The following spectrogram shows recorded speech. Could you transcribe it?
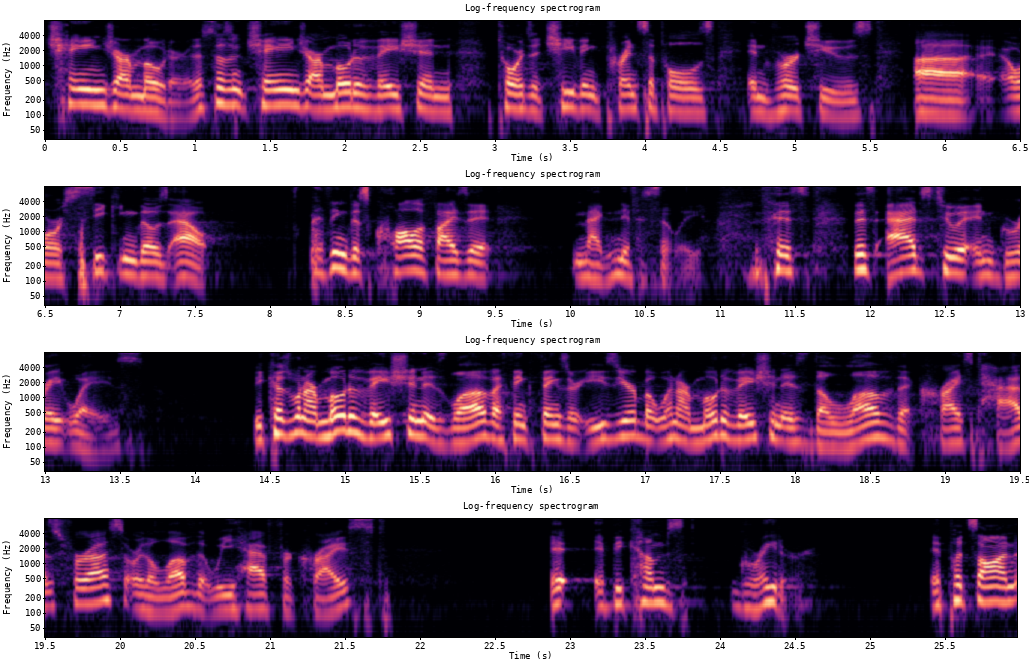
change our motor. This doesn't change our motivation towards achieving principles and virtues uh, or seeking those out. I think this qualifies it magnificently. This, this adds to it in great ways. Because when our motivation is love, I think things are easier, but when our motivation is the love that Christ has for us or the love that we have for Christ, it, it becomes greater. It puts, on,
